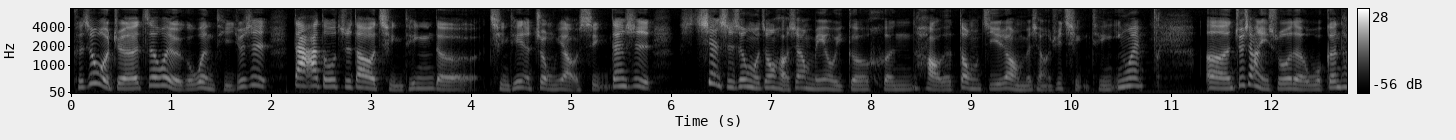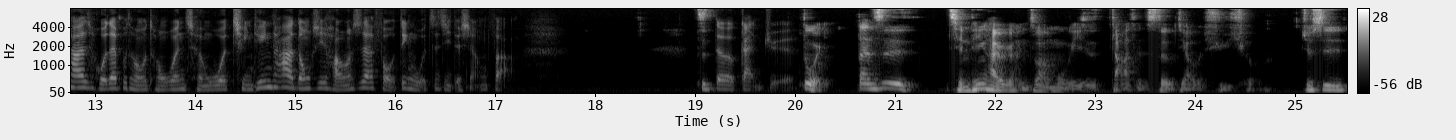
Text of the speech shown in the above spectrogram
可是我觉得这会有一个问题，就是大家都知道倾听的倾听的重要性，但是现实生活中好像没有一个很好的动机让我们想要去倾听，因为，呃，就像你说的，我跟他活在不同的同温层，我倾听他的东西，好像是在否定我自己的想法，这的感觉。对，但是倾听还有一个很重要的目的是达成社交的需求，就是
